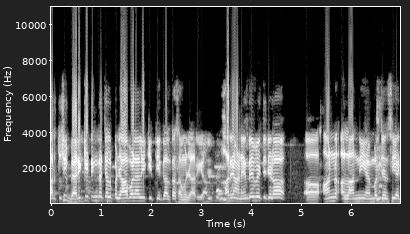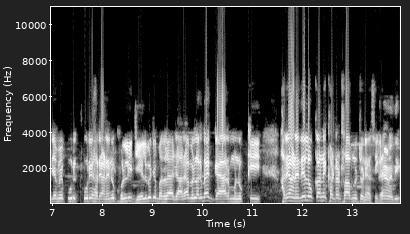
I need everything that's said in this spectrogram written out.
ਔਰ ਤੁਸੀਂ ਬੈਰੀਕੇਟਿੰਗ ਤਾਂ ਚੱਲ ਪੰਜਾਬ ਵਾਲਿਆਂ ਲਈ ਕੀਤੀ ਗੱਲ ਤਾਂ ਸਮਝ ਆ ਰਹੀ ਆ। ਹਰਿਆਣੇ ਦੇ ਵਿੱਚ ਜਿਹੜਾ ਅਨ ਐਲਾਨੀ ਐਮਰਜੈਂਸੀ ਆ ਜਿਵੇਂ ਪੂਰੇ ਪੂਰੇ ਹਰਿਆਣੇ ਨੂੰ ਖੁੱਲੀ ਜੇਲ੍ਹ ਵਿੱਚ ਬਦਲਿਆ ਜਾ ਰਿਹਾ। ਮੈਨੂੰ ਲੱਗਦਾ ਹੈ ਗੈਰ ਮਨੁੱਖੀ ਹਰਿਆਣੇ ਦੇ ਲੋਕਾਂ ਨੇ ਖੱਟੜ ਸਾਹਿਬ ਨੂੰ ਚੁਣਿਆ ਸੀਗਾ। ਹਰਿਆਣਾ ਦੀ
